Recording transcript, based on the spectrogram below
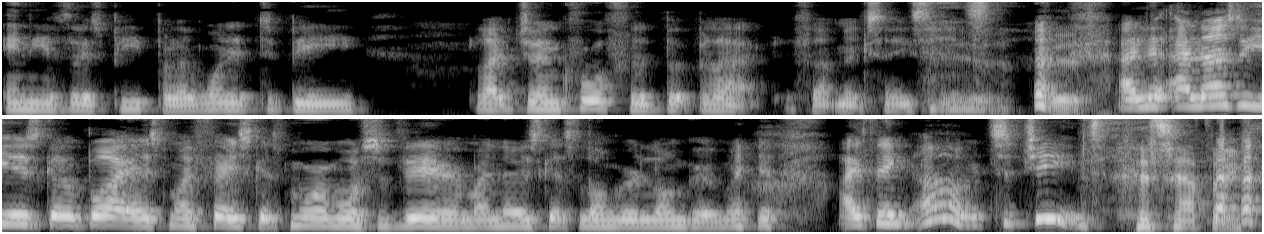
any of those people. I wanted to be like Joan Crawford, but black, if that makes any sense. Yeah, good. and and as the years go by, as my face gets more and more severe and my nose gets longer and longer, my, I think, oh, it's achieved. It's happening.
